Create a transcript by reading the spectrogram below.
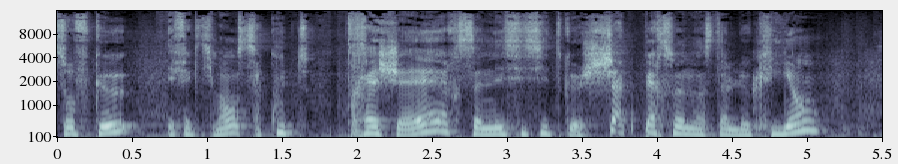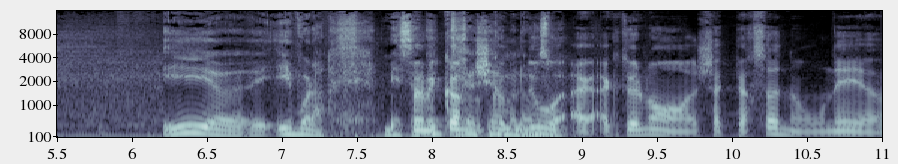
Sauf que, effectivement, ça coûte très cher, ça nécessite que chaque personne installe le client. Et, euh, et voilà. Mais ça mais coûte comme, très cher comme nous, actuellement, chaque personne, on est, euh,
